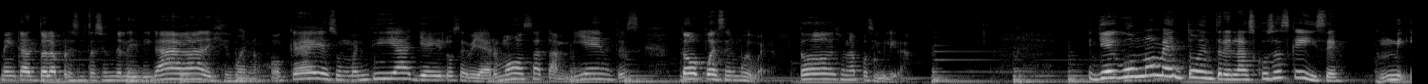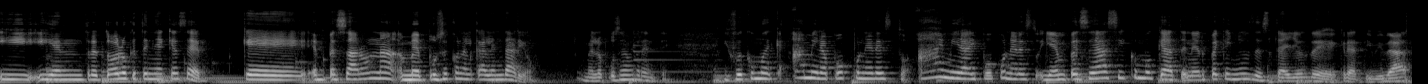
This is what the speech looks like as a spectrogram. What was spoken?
me encantó la presentación de Lady Gaga, dije, bueno, ok, es un buen día, J-Lo se veía hermosa también, entonces todo puede ser muy bueno, todo es una posibilidad. Llegó un momento entre las cosas que hice, y, entre todo lo que tenía que hacer, que empezaron a, me puse con el calendario, me lo puse enfrente. Y fue como de que, ah, mira, puedo poner esto, ay, mira, ahí puedo poner esto. Y empecé así como que a tener pequeños destellos de creatividad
